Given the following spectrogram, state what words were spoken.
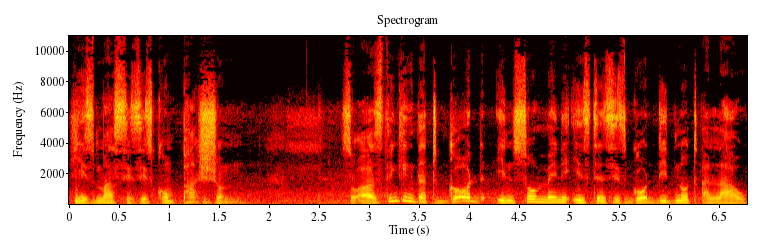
His mercies, His compassion. So I was thinking that God, in so many instances, God did not allow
